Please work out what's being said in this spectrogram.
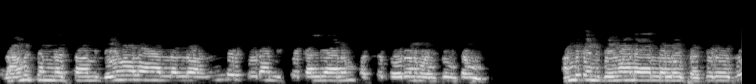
రామచంద్ర స్వామి దేవాలయాలలో అందరు కూడా నిత్య కళ్యాణం పట్టు తోరణం అంటుంటాం అందుకని దేవాలయాలలో ప్రతిరోజు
